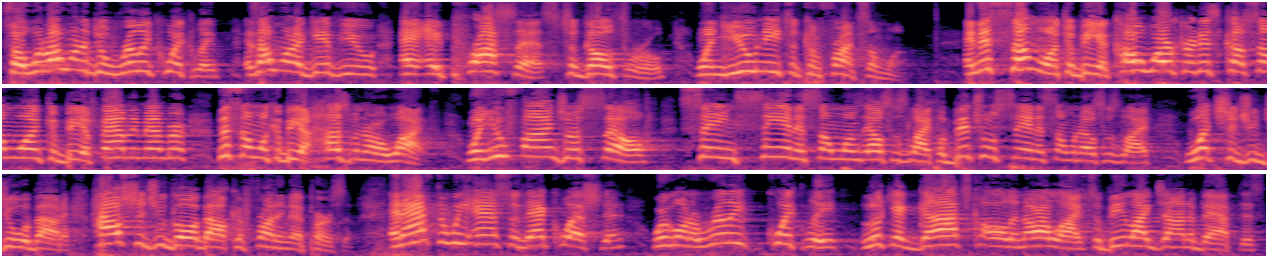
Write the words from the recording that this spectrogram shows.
So what I want to do really quickly is I want to give you a, a process to go through when you need to confront someone. And this someone could be a coworker, this someone could be a family member, this someone could be a husband or a wife. When you find yourself seeing sin in someone else's life, habitual sin in someone else's life, what should you do about it? How should you go about confronting that person? And after we answer that question, we're going to really quickly look at God's call in our life to be like John the Baptist.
